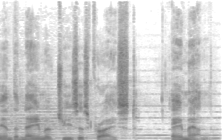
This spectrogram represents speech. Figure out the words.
In the name of Jesus Christ, amen.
